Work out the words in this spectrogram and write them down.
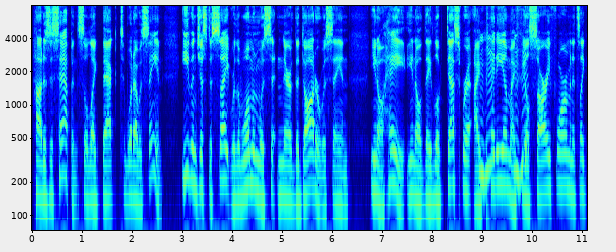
how does this happen? So like back to what I was saying, even just a site where the woman was sitting there, the daughter was saying, you know, hey, you know, they look desperate. I Mm-hmm. pity them. I feel sorry for them, and it's like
